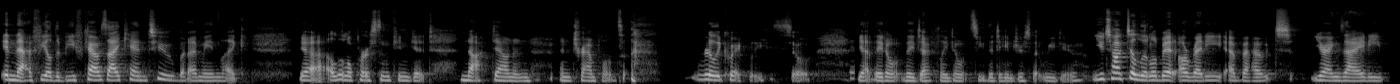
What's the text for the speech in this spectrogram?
in that field of beef cows, I can too. But I mean, like, yeah, a little person can get knocked down and and trampled. really quickly. So yeah, they don't they definitely don't see the dangers that we do. You talked a little bit already about your anxiety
